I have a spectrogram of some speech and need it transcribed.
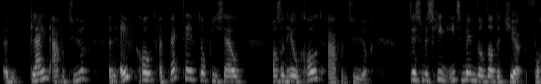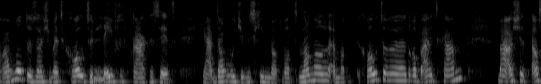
een klein avontuur een even groot effect heeft op jezelf als een heel groot avontuur. Het is misschien iets minder dat het je verandert. Dus als je met grote levensvragen zit, ja, dan moet je misschien wat, wat langer en wat groter erop uitgaan. Maar als je, als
